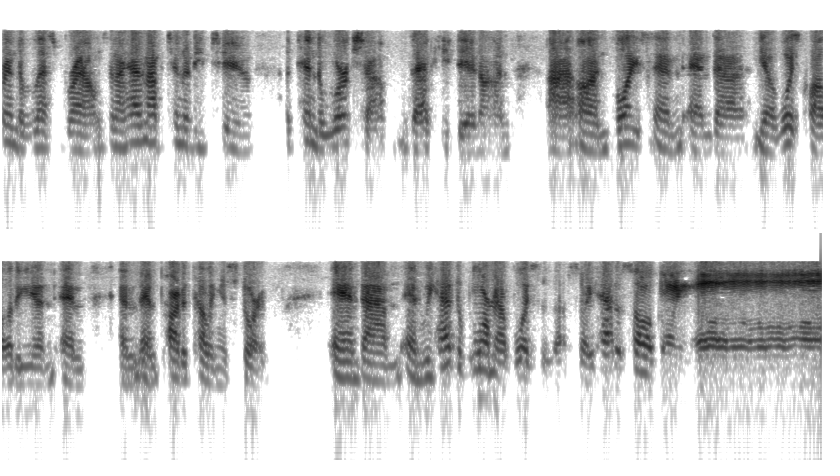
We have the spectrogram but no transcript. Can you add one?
friend of Les Brown's, and I had an opportunity to attend a workshop that he did on uh, on voice and and uh, you know voice quality and and and, and part of telling his story. And um, and we had to warm our voices up. So he had us all going, oh,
